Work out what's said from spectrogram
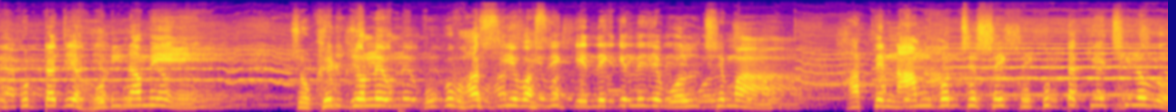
কুকুরটা যে হরি নামে চোখের জলে বুকু ভাসিয়ে ভাসিয়ে কেঁদে কেঁদে যে বলছে মা, হাতে নাম করছে সেই কুকুরটা কে ছিল গো?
